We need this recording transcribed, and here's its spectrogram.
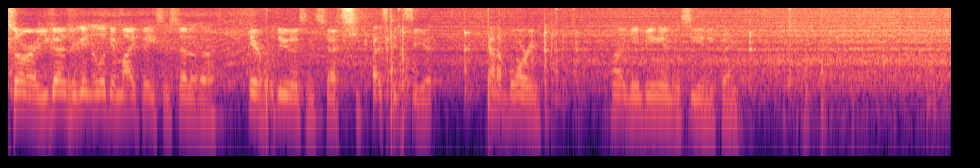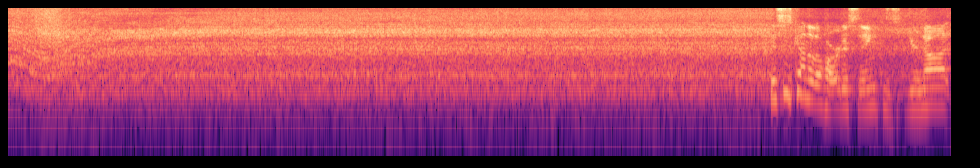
Sorry, you guys are getting to look at my face instead of the... Here, we'll do this instead so you guys can see it. Kind of boring. Not being able to see anything. This is kind of the hardest thing because you're not,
